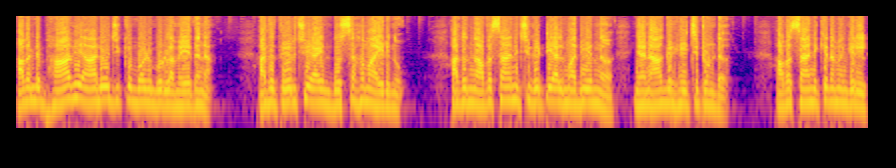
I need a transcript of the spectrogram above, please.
അവന്റെ ഭാവി ആലോചിക്കുമ്പോഴുമുള്ള വേദന. അത് തീർച്ചയായും ദുസ്സഹമായിരുന്നു. അതൊന്ന് അവസാനിച്ചു കിട്ടിയാൽ മതിയെന്ന് ഞാൻ ആഗ്രഹിച്ചിട്ടുണ്ട്. അവസാനിക്കണമെങ്കിൽ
